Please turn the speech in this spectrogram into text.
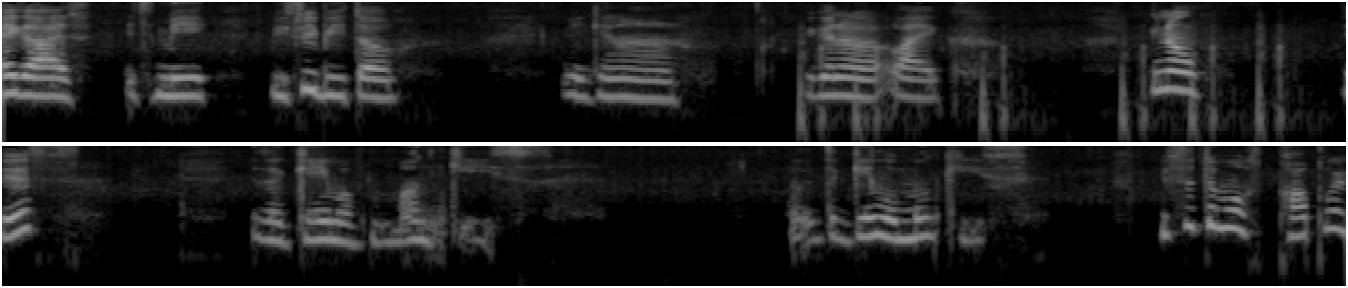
Hey guys, it's me, B3bito. We're gonna, we're gonna like, you know, this is a game of monkeys. It's a game of monkeys. This is the most popular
